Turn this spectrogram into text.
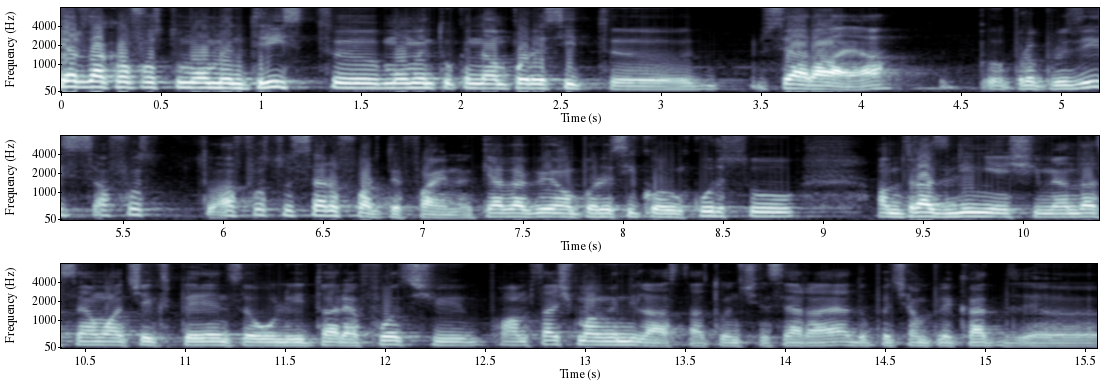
chiar dacă a fost un moment trist, uh, momentul când am părăsit uh, seara aia, uh, propriu zis, a fost, a fost o seară foarte faină. Chiar dacă eu am părăsit concursul, am tras linie și mi-am dat seama ce experiență uluitoare a fost și am stat și m-am gândit la asta atunci în seara aia, după ce am plecat, uh,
